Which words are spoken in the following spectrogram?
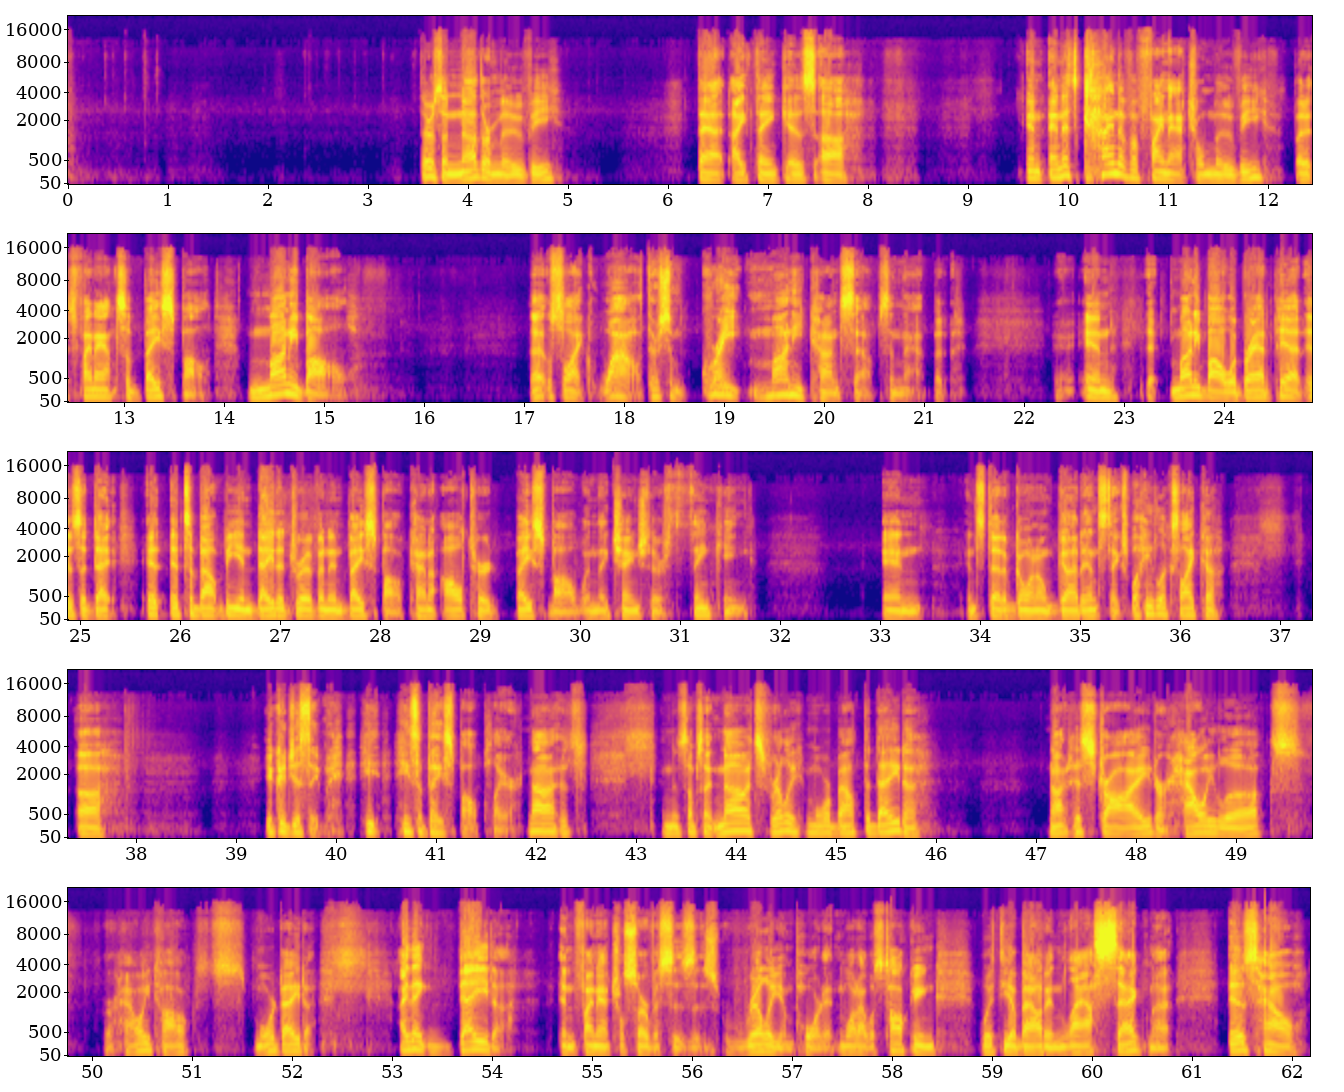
There's another movie that I think is uh and and it's kind of a financial movie, but it's finance of baseball. Moneyball that was like, wow, there's some great money concepts in that. But and Moneyball with Brad Pitt is a day. It, it's about being data driven in baseball, kind of altered baseball when they changed their thinking, and instead of going on gut instincts, well, he looks like a, uh, you could just say he he's a baseball player. No, it's and then some say no, it's really more about the data not his stride or how he looks or how he talks, more data. I think data in financial services is really important. And what I was talking with you about in last segment is how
